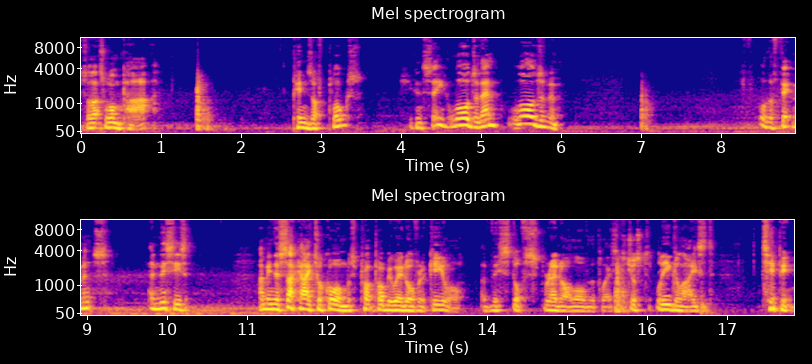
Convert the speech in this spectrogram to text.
So that's one part. Pins off plugs, as you can see. Loads of them, loads of them. Other fitments. And this is, I mean, the sack I took home was pro probably weighed over a kilo of this stuff spread all over the place. It's just legalised tipping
